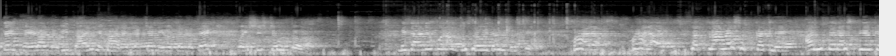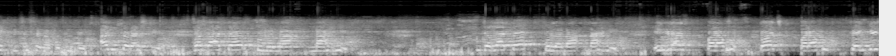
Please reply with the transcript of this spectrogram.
प्रत्येक वेळेला नवी चाल हे महाराजांच्या नियोजनाचं एक वैशिष्ट्य होतं. मी जाणीवपूर्वक दुसरं विधान करते. महाराज महाराज सतराव्या शतकातले आंतरराष्ट्रीय कीर्तीचे सेनापती होते. आंतरराष्ट्रीय. जगात तुलना नाही. जगात तुलना नाही. इंग्रज पराभूत डच पराभूत फ्रेंकिश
